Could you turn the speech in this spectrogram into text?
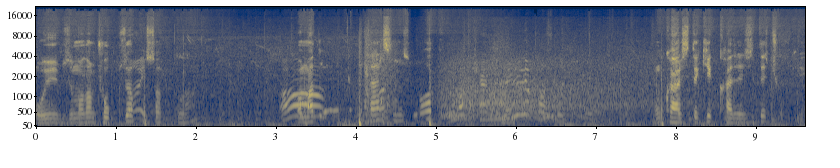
Oy bizim adam çok güzel pas attı lan. Aa! Ama dersiniz hop. Bunlar kendileriyle paslaşıyor. O karşıdaki kaleci de çok iyi.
